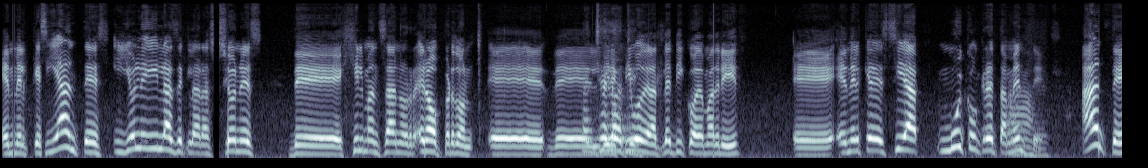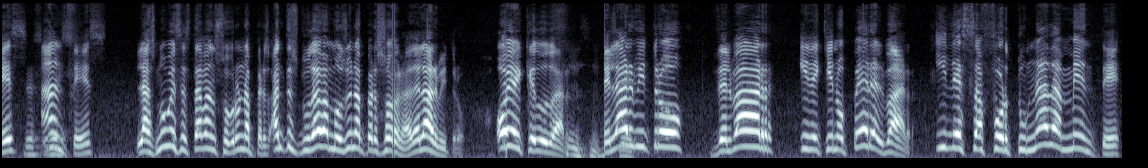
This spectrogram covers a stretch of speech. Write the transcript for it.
en el que si antes, y yo leí las declaraciones de Gil Manzano, eh, no, perdón, eh, del directivo del Atlético de Madrid, eh, en el que decía muy concretamente, ah, antes, antes, las nubes estaban sobre una persona, antes dudábamos de una persona, del árbitro, hoy hay que dudar del árbitro, del bar y de quien opera el bar. Y desafortunadamente,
